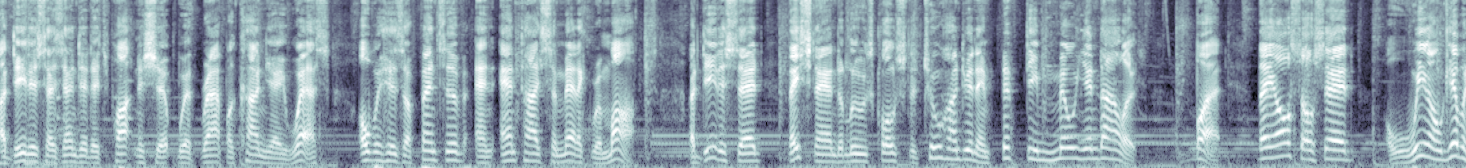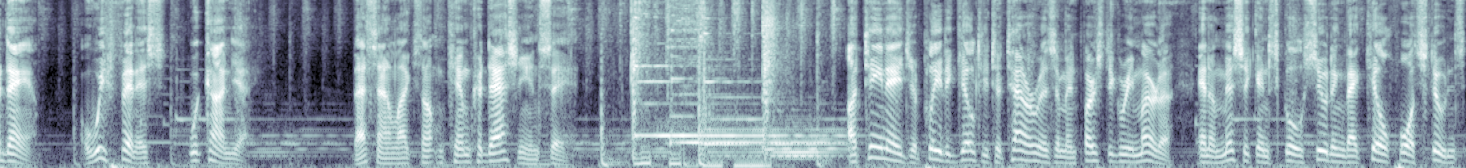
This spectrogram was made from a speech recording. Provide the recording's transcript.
Adidas has ended its partnership with rapper Kanye West over his offensive and anti Semitic remarks. Adidas said they stand to lose close to $250 million. But they also said, we don't give a damn. We finished with Kanye. That sounds like something Kim Kardashian said. A teenager pleaded guilty to terrorism and first degree murder in a Michigan school shooting that killed four students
